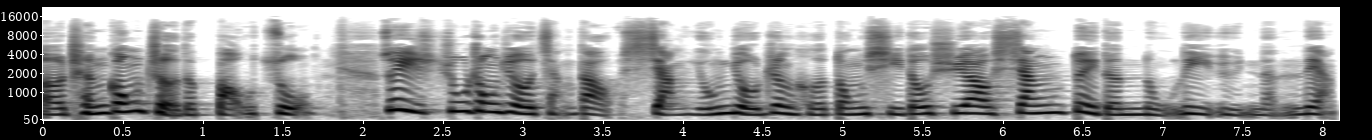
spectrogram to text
呃，成功者的宝座，所以书中就有讲到，想拥有任何东西都需要相对的努力与能量。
